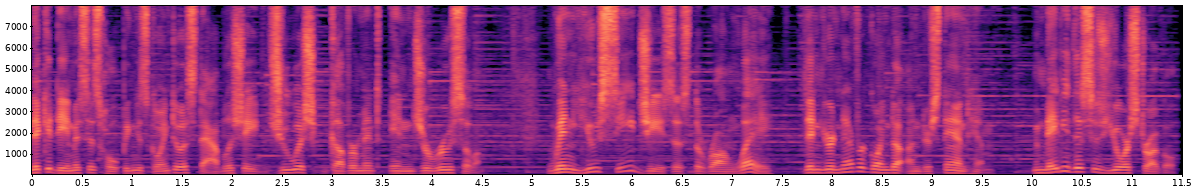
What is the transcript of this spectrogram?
Nicodemus is hoping is going to establish a Jewish government in Jerusalem. When you see Jesus the wrong way, then you're never going to understand him. Maybe this is your struggle.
